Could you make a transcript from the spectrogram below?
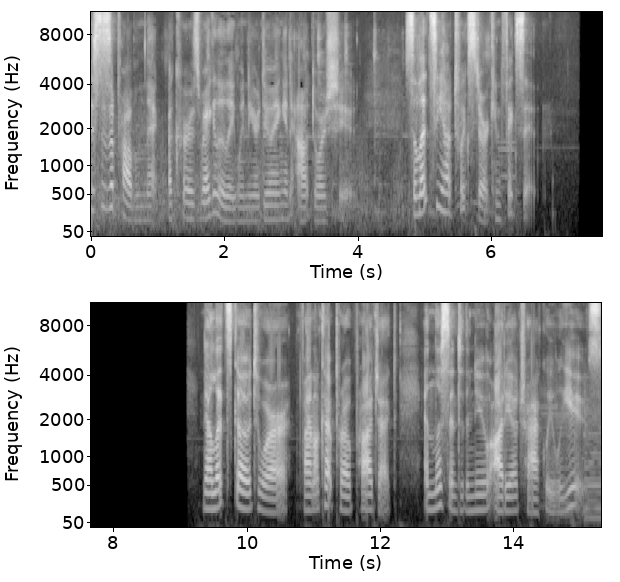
This is a problem that occurs regularly when you're doing an outdoor shoot. So let's see how Twixtor can fix it. Now let's go to our Final Cut Pro project and listen to the new audio track we will use.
